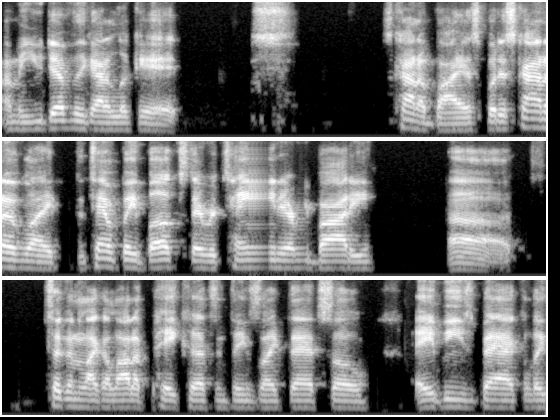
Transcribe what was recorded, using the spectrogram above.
I mean, you definitely got to look at. It's kind of biased, but it's kind of like the Tampa Bay Bucks. They retained everybody, uh, took in like a lot of pay cuts and things like that. So AB's back. They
